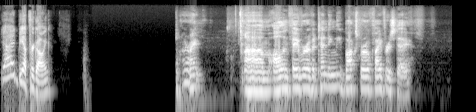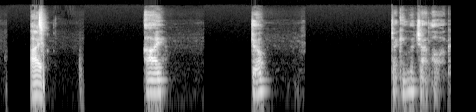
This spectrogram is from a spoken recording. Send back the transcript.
yeah, I'd be up for going. All right. Um, all in favor of attending the Boxborough Fifers Day? Aye. Aye. Joe? Checking the chat log.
